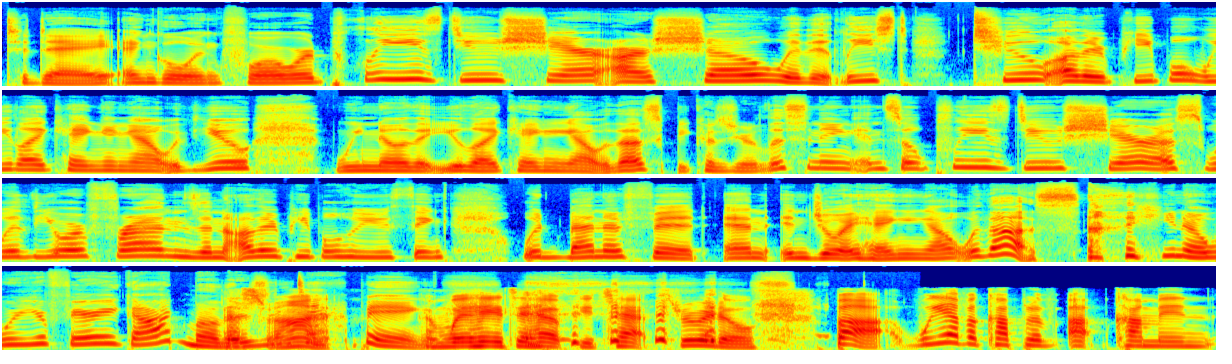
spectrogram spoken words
today and going forward. Please do share our show with at least two other people. We like hanging out with you. We know that you like hanging out with us because you're listening. And so please do share us with your friends and other people who you think would benefit and enjoy hanging out with us. you know, we're your fairy godmothers That's right. tapping. And we're here to help you tap through it all. But we have a couple of upcoming,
